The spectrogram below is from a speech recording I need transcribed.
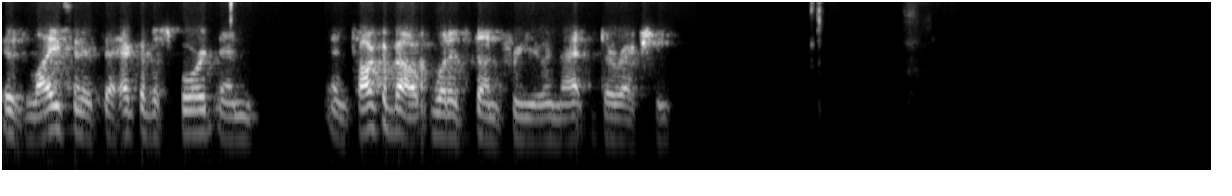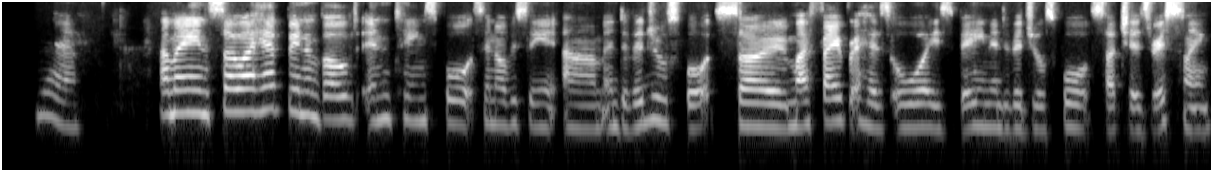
is life and it's a heck of a sport, and and talk about what it's done for you in that direction. Yeah. I mean, so I have been involved in team sports and obviously um, individual sports. So my favorite has always been individual sports such as wrestling.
